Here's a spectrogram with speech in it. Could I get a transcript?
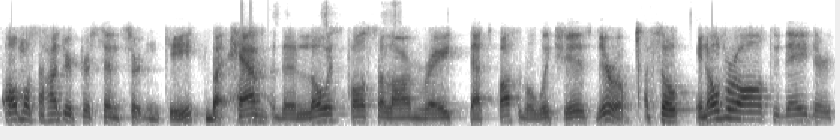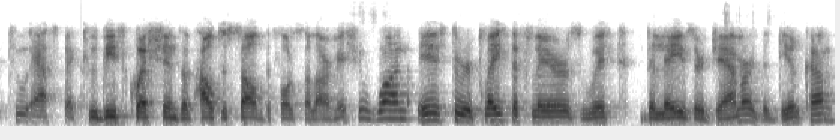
almost 100% certainty, but have the lowest false alarm rate that's possible, which is zero. So, in overall, today, there are two aspects to these questions of how to solve the false alarm issue. One is to replace the flares with the laser jammer, the DIRCM,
